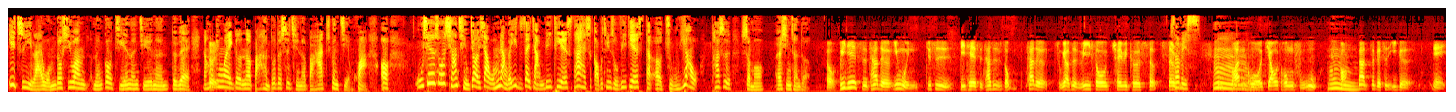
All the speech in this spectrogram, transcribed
一直以来我们都希望能够节能节能，对不对？然后另外。一个呢，把很多的事情呢，把它更简化哦。吴先生说想请教一下，我们两个一直在讲 VTS，他还是搞不清楚 VTS 它呃主要它是什么而形成的。哦，VTS 它的英文就是 VTS，它是从它的主要是 Visual Traffic Service，嗯，船舶交通服务。嗯，哦，那这个是一个诶、欸，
